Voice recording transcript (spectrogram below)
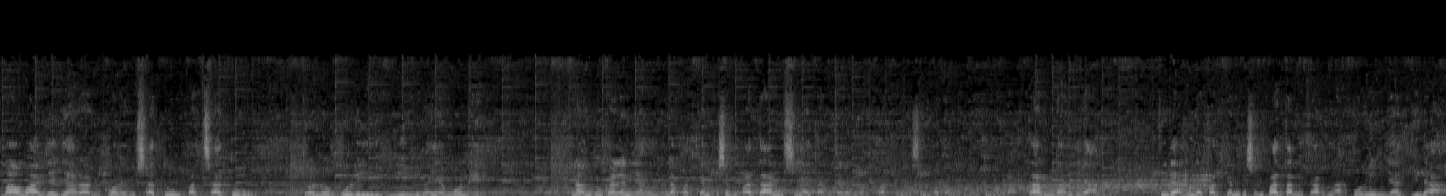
bawah jajaran Korem 141 Todopuli di wilayah Bone. Nah untuk kalian yang mendapatkan kesempatan silakan kalian manfaatkan kesempatan ini untuk mendaftar dan yang tidak mendapatkan kesempatan karena kodimnya tidak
